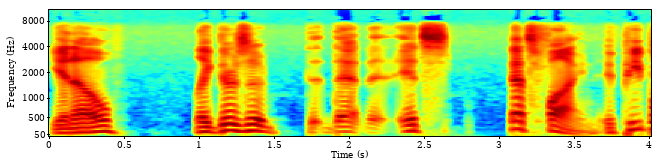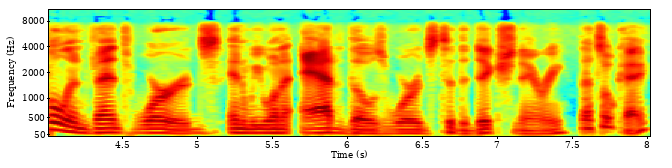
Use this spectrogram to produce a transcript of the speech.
You know? Like there's a that it's that's fine. If people invent words and we want to add those words to the dictionary, that's okay.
